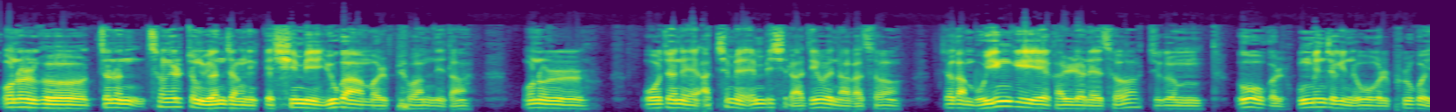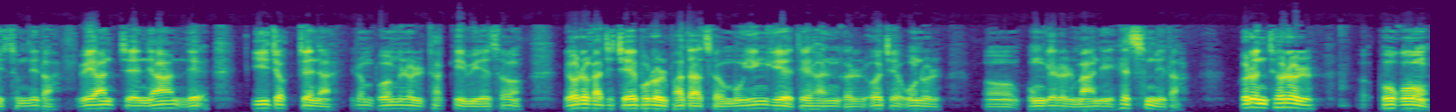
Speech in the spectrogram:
오늘 그 저는 성일종 위원장님께 심히 유감을 표합니다. 오늘 오전에 아침에 MBC 라디오에 나가서 제가 무인기에 관련해서 지금 의혹을 국민적인 의혹을 풀고 있습니다. 외환죄냐 내- 이적죄냐 이런 범인을 잡기 위해서 여러 가지 제보를 받아서 무인기에 대한 걸 어제 오늘 어, 공개를 많이 했습니다. 그런 저를 보고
